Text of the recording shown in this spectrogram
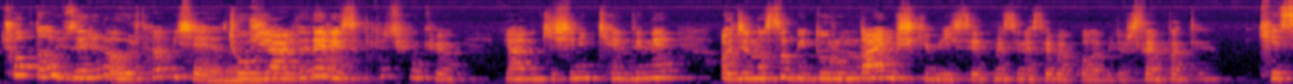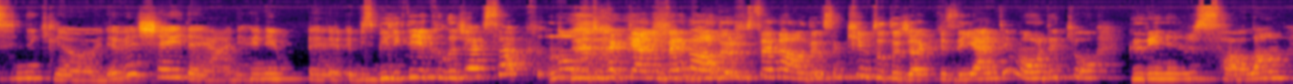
çok daha üzerini örten bir şeye Çoğu yerde de riskli çünkü. Yani kişinin kendini acınası bir durumdaymış gibi hissetmesine sebep olabilir sempati. Kesinlikle öyle ve şey de yani hani e, biz birlikte yakılacaksak ne olacak yani ben ağlıyorum sen ağlıyorsun kim tutacak bizi yani değil mi oradaki o güvenilir sağlam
